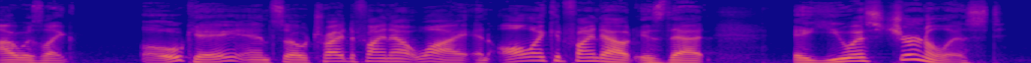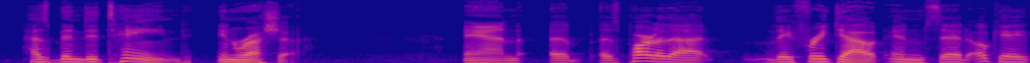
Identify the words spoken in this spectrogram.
I was like, okay, and so tried to find out why, and all I could find out is that a U.S. journalist has been detained in Russia, and uh, as part of that, they freaked out and said, okay,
